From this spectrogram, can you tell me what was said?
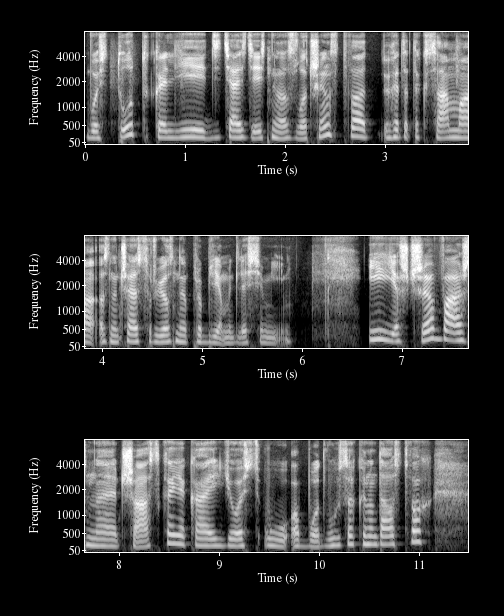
Вось тут калі дзіця здзейсніла злачынства гэта таксама азначае сур'ёзныя праблемы для сям'і. І яшчэ важная частка якая ёсць у абодвух заканадаўствах у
